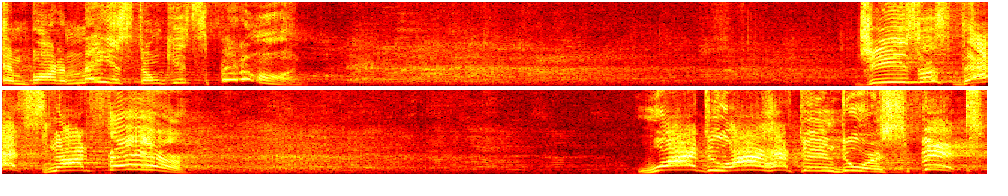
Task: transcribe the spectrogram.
And Bartimaeus don't get spit on. Jesus, that's not fair. Why do I have to endure spit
